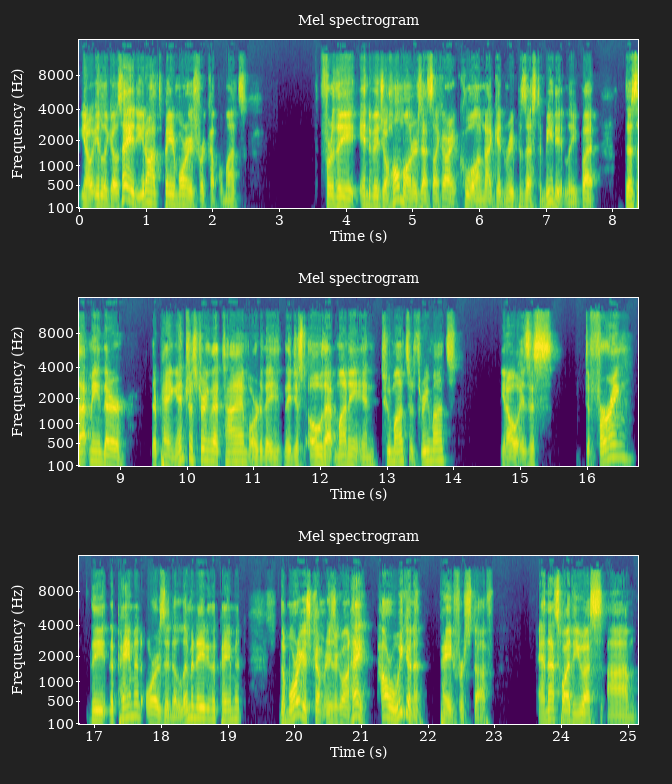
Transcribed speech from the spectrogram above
you know, Italy goes, hey, you don't have to pay your mortgage for a couple months. For the individual homeowners, that's like, all right, cool, I'm not getting repossessed immediately. But does that mean they're they're paying interest during that time, or do they they just owe that money in two months or three months? You know, is this deferring the the payment, or is it eliminating the payment? the mortgage companies are going, hey, how are we going to pay for stuff? And that's why the U.S. Um,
